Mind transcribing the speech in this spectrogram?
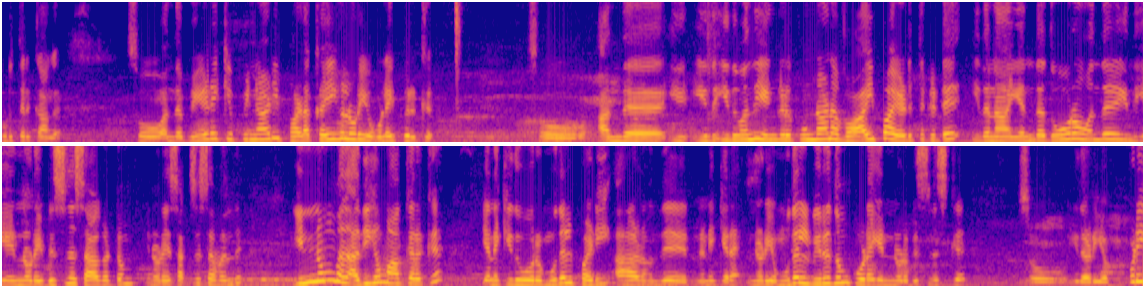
கொடுத்துருக்காங்க. ஸோ அந்த மேடைக்கு பின்னாடி பல கைகளுடைய உழைப்பு இருக்குது ஸோ அந்த இது இது வந்து எங்களுக்கு உண்டான வாய்ப்பாக எடுத்துக்கிட்டு இதை நான் எந்த தூரம் வந்து இது என்னுடைய பிஸ்னஸ் ஆகட்டும் என்னுடைய சக்ஸஸை வந்து இன்னும் அது எனக்கு இது ஒரு முதல் படி வந்து நினைக்கிறேன். என்னுடைய முதல் விருதும் கூட என்னோட பிஸ்னஸ்க்கு ஸோ இதோட எப்படி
